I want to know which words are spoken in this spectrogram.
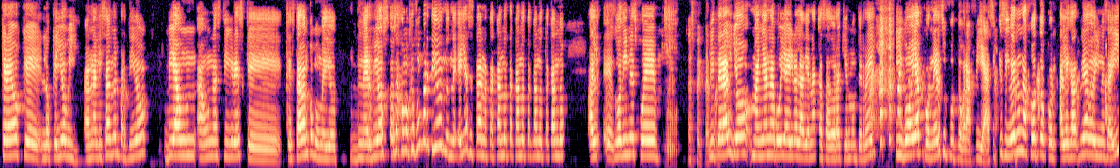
creo que lo que yo vi analizando el partido vi a, un, a unas tigres que, que estaban como medio nerviosas, o sea, como que fue un partido en donde ellas estaban atacando, atacando, atacando, atacando. Al, eh, Godínez fue Literal, yo mañana voy a ir a la Diana Cazadora aquí en Monterrey y voy a poner su fotografía. Así que si ven una foto con Alejandría Godínez ahí,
